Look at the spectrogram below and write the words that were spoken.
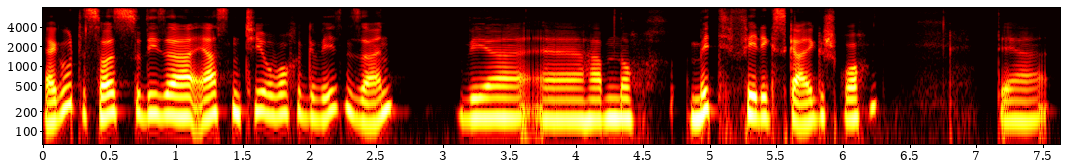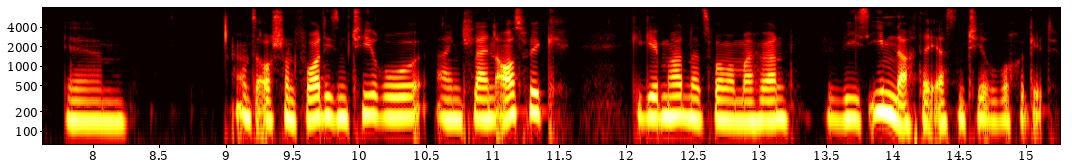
Ja gut, das soll es zu dieser ersten Giro-Woche gewesen sein. Wir äh, haben noch mit Felix Gall gesprochen, der ähm, uns auch schon vor diesem Giro einen kleinen Ausblick gegeben hat. Und jetzt wollen wir mal hören, wie es ihm nach der ersten Giro-Woche geht.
